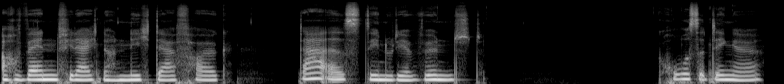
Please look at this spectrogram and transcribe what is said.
auch wenn vielleicht noch nicht der Erfolg da ist, den du dir wünschst. Große Dinge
